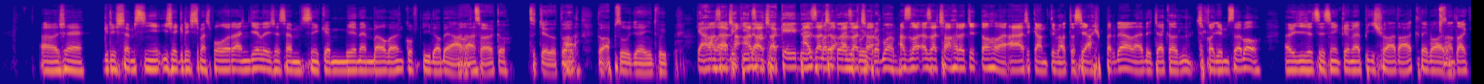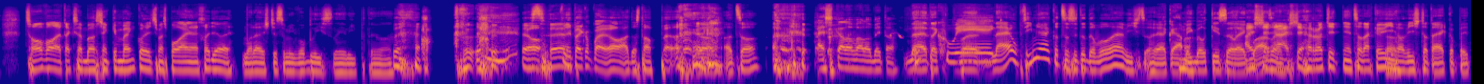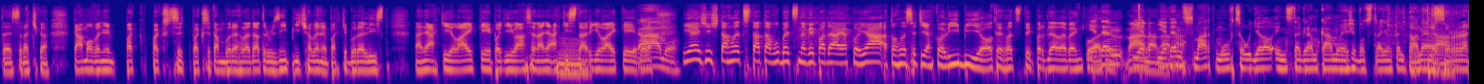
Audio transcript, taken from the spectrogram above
uh, že když jsem s ní, že když jsme spolu randili, že jsem s někým jiným byl venku v té době a No, co jako? Co tě do toho? A- To absolutně není tvůj... Kámo, A já začal- a začal- takový a začal- to a začal- problém. A, zla, a začal hrotit tohle a já říkám, ty to si až prdel, ne, teď jako chodím s sebou a vidíš, že si s někým nepíšu a tak, ty vole, no tak co vole, tak jsem byl s někým venku, když jsme spolu ani nechodili. More, ještě jsem jí oblíz nejlíp, ty vole. ja, so, viel Backup bei, ja, stopper Tappe. ja, also, Eskalovalo by to. Ne, tak Quick. ne, upřímně, jako co si to dovoluje, víš co, jako já No. bych byl kyselý, A ještě, a ještě hrotit něco takového, no. víš to, to je, jako, to je sračka. Kámo, oni pak, pak, si, pak si tam bude hledat různý píčoviny, pak ti bude líst na nějaký lajky, podívá se na nějaký No. starý lajky. Bude, Kámo. Ježíš, tahle stata vůbec nevypadá jako já a tohle se ti jako líbí, jo, tyhle ty prdele venku. Jeden, a ty, na, jed, na, na, jeden na. smart move, co udělal Instagram, kámo, je, že odstranil ten Tam panel.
